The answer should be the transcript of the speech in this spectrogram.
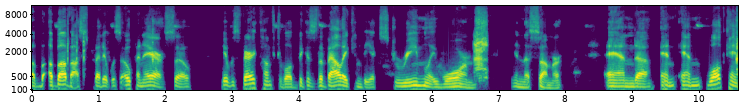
ab- above us, but it was open air, so it was very comfortable because the valley can be extremely warm in the summer. And uh, and and Walt came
